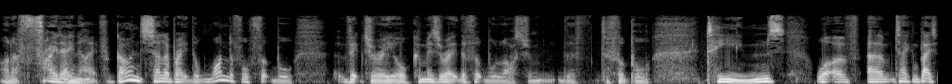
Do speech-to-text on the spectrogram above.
on a Friday night for go and celebrate the wonderful football victory or commiserate the football loss from the, the football teams what have um, taken place.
